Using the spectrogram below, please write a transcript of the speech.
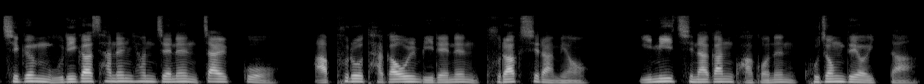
지금 우리가 사는 현재는 짧고 앞으로 다가올 미래는 불확실하며 이미 지나간 과거는 고정되어 있다.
